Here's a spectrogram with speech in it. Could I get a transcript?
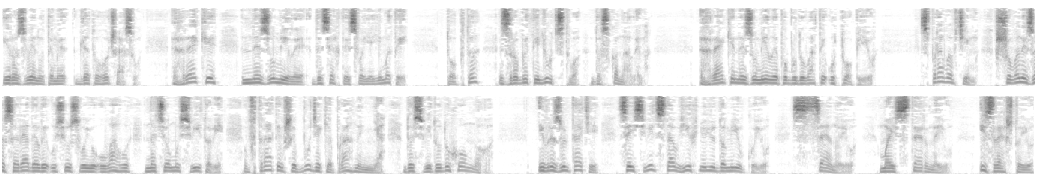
і розвинутими для того часу, греки не зуміли досягти своєї мети, тобто зробити людство досконалим. Греки не зуміли побудувати утопію. Справа в тім, що вони зосередили усю свою увагу на цьому світові, втративши будь-яке прагнення до світу духовного. І в результаті цей світ став їхньою домівкою, сценою, майстернею і, зрештою,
